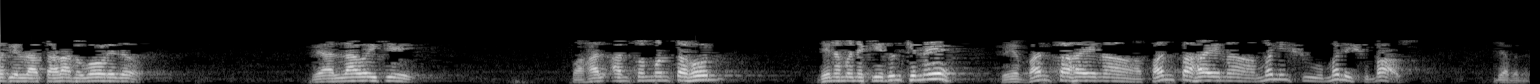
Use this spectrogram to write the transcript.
رضی الله تعالی عنه واورېده وی الله وایي چې فهل انتم منتهون دې نه منع کېدونکي نه یې وی فانتهینا فانتهینا منې شو منې شو باس بیا به نه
